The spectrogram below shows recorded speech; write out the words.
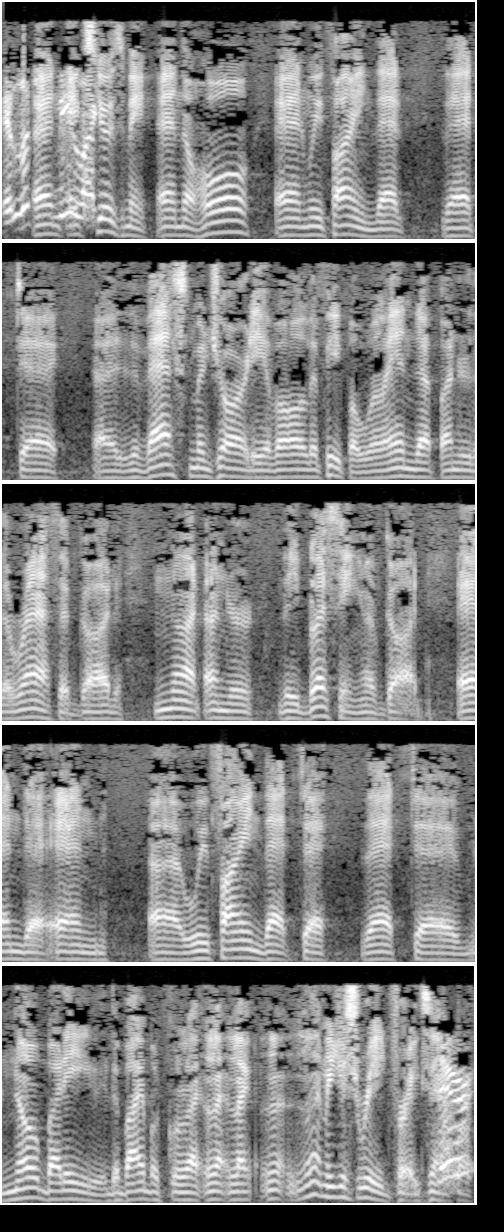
It looks and to me like excuse me, and the whole, and we find that that uh, uh, the vast majority of all the people will end up under the wrath of God, not under the blessing of God, and uh, and uh, we find that. Uh, that uh, nobody, the Bible, like, like, let me just read, for example. There,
